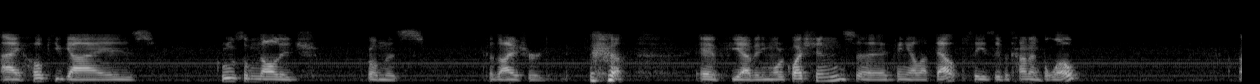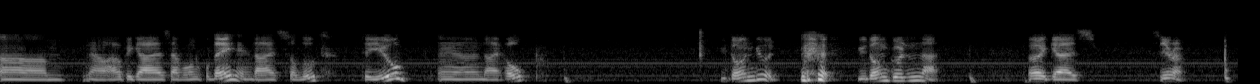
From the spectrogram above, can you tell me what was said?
I hope you guys grew some knowledge from this, because I sure did. if you have any more questions, uh, anything I left out, please leave a comment below. Um, now, I hope you guys have a wonderful day, and I salute to you, and I hope you done good. you done good in that. Alright, guys. See you around.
